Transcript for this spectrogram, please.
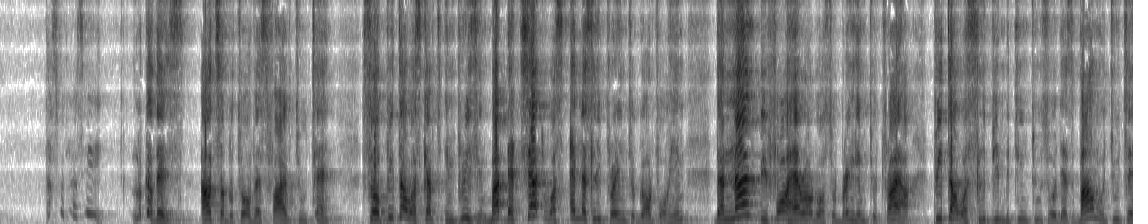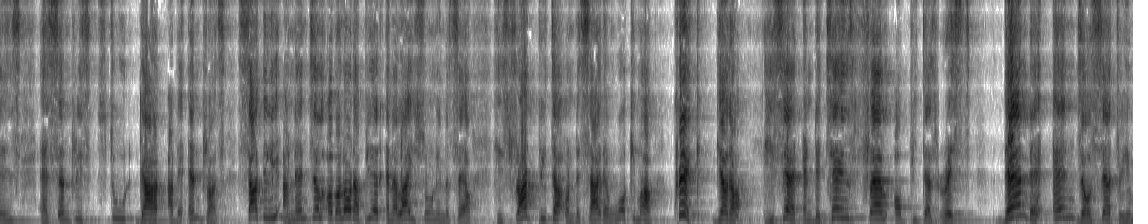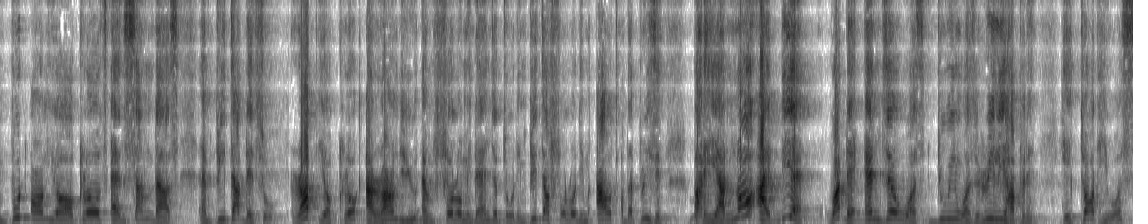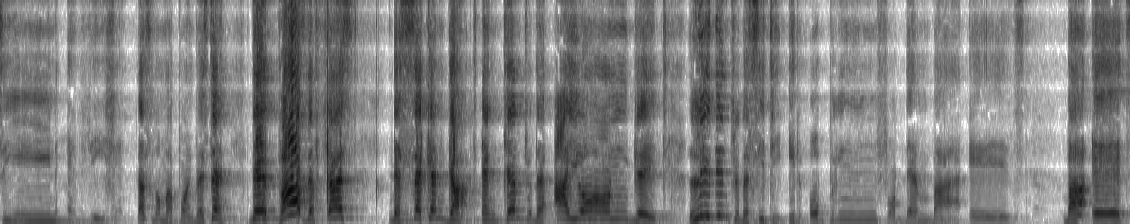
That's what you are saying. Look at this. Acts chapter 12 verse 5 to 10 so peter was kept in prison but the church was earnestly praying to god for him. The night before herod was to bring him to trial Peter was sleeping between two soldiers, bound with two chains, and sentries stood guard at the entrance. Suddenly, an angel of the Lord appeared, and a light shone in the cell. He struck Peter on the side and woke him up. Quick, get up, he said, and the chains fell off Peter's wrist. Then the angel said to him, Put on your clothes and sandals. And Peter did so. Wrap your cloak around you and follow me. The angel told him. Peter followed him out of the prison, but he had no idea what the angel was doing was really happening. He thought he was seeing a vision. That's not my point. Verse 10. They passed the first, the second gate and came to the iron gate leading to the city. It opened for them by its by eight,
